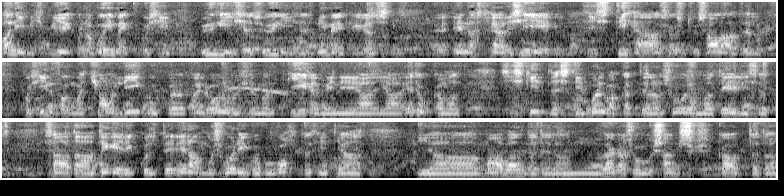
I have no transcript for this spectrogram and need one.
valimispiirkonna võimekusi ühises, ühises nimekirjas ennast realiseerida, siis tiheasustusaladel, kus informatsioon liigub palju olulisemalt, kiiremini ja, ja edukamalt, siis kindlasti mõlvakatel on suuremad eelised saada tegelikult enamus volikogu kohtasid ja ja maavaldadel on väga suur šanss kaotada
